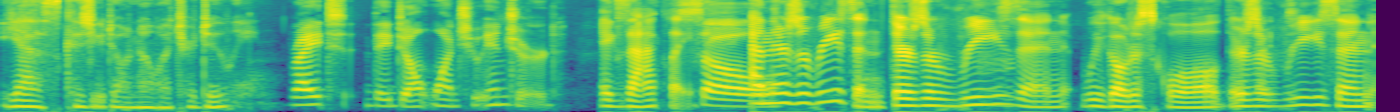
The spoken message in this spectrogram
yes, because you don't know what you're doing. Right? They don't want you injured. Exactly. So, and there's a reason. There's a mm-hmm. reason we go to school. There's a reason.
